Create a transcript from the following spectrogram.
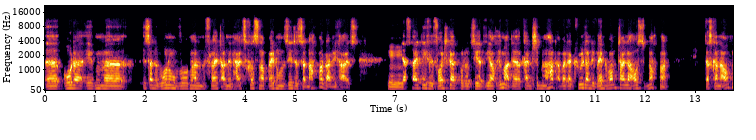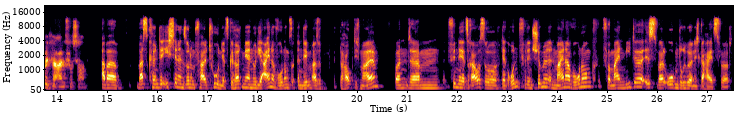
Äh, oder eben äh, ist eine Wohnung, wo man vielleicht an den Heizkostenabrechnungen sieht, dass der Nachbar gar nicht heizt. Mhm. Der vielleicht nicht viel Feuchtigkeit produziert, wie auch immer, der keinen Schimmel hat, aber der kühlt dann die Wandteile aus dem Nachbarn. Das kann auch mit einem Einfluss haben. Aber was könnte ich denn in so einem Fall tun? Jetzt gehört mir ja nur die eine Wohnung, in dem, also behaupte ich mal, und ähm, finde jetzt raus, so der Grund für den Schimmel in meiner Wohnung, für meinen Mieter, ist, weil oben drüber nicht geheizt wird.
